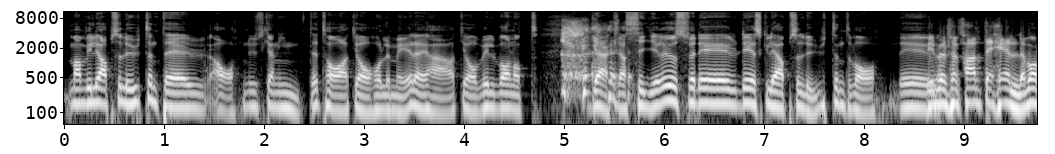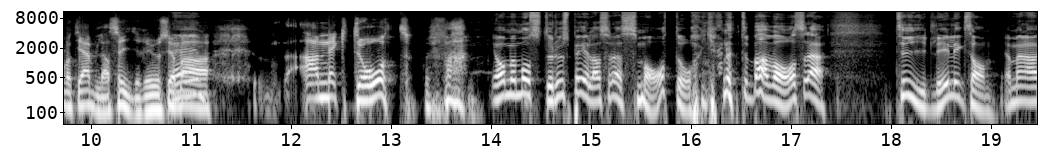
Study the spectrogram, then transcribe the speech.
man vill ju absolut inte, ja, nu ska ni inte ta att jag håller med dig här, att jag vill vara något jäkla Sirius, för det, det skulle jag absolut inte vara. Det vill väl för fan inte heller vara något jävla Sirius. Jag bara, anekdot. Fan. Ja, men måste du spela sådär smart då? Kan du inte bara vara sådär, tydlig liksom. Jag menar...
